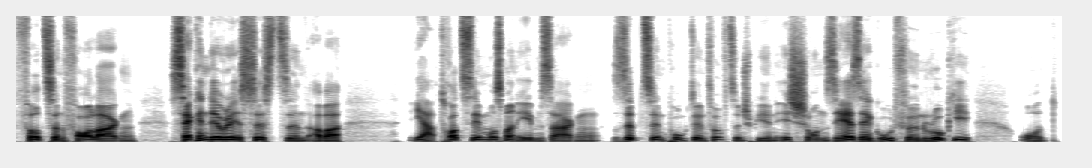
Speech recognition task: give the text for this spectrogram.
14 Vorlagen Secondary Assists sind, aber ja, trotzdem muss man eben sagen, 17 Punkte in 15 Spielen ist schon sehr, sehr gut für einen Rookie und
